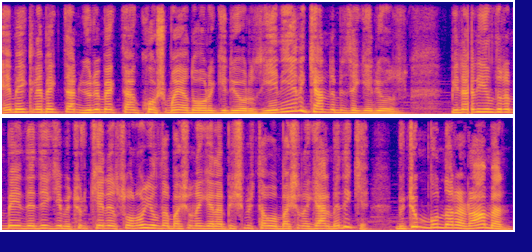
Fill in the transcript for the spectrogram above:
emeklemekten, yürümekten koşmaya doğru gidiyoruz. Yeni yeni kendimize geliyoruz. Binali Yıldırım Bey dediği gibi Türkiye'nin son 10 yılda başına gelen pişmiş tavuğun başına gelmedi ki. Bütün bunlara rağmen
